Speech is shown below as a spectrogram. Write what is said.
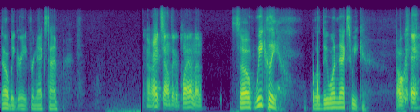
that'll be great for next time. All right, sounds like a plan then. So weekly, we'll do one next week. Okay.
